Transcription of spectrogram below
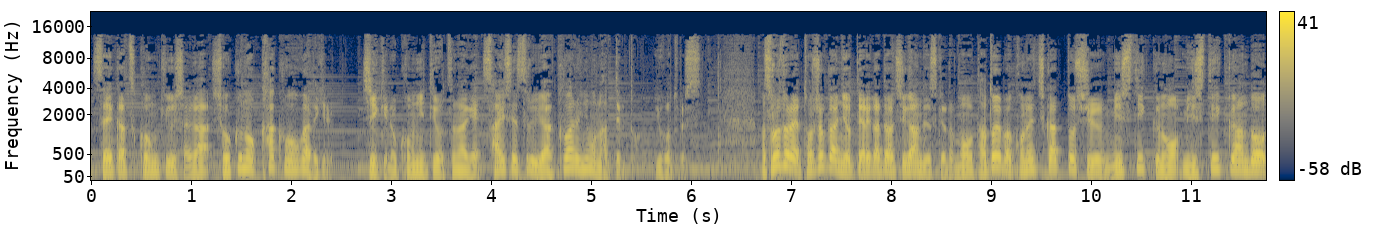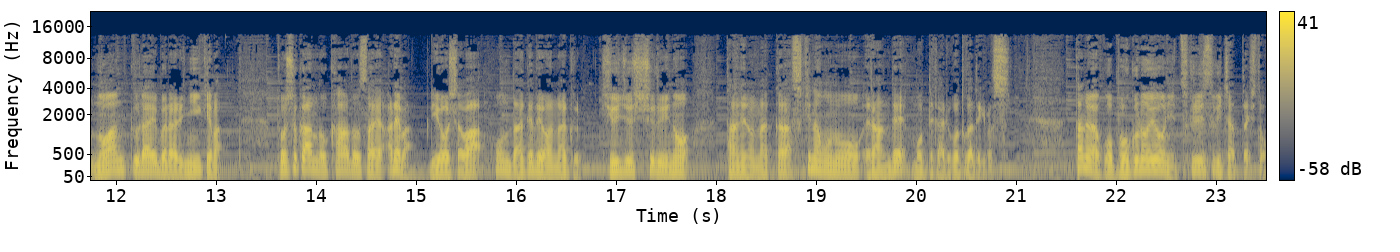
生活困窮者が食の確保ができる。地域のコミュニティをつなげ再生する役割にもなっているということです。それぞれ図書館によってやり方は違うんですけども例えばコネチカット州ミスティックのミスティックノアンクライブラリに行けば図書館のカードさえあれば利用者は本だけではなく90種類の種の中から好きなものを選んで持って帰ることができます。種はこう僕のように作りすぎちゃった人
